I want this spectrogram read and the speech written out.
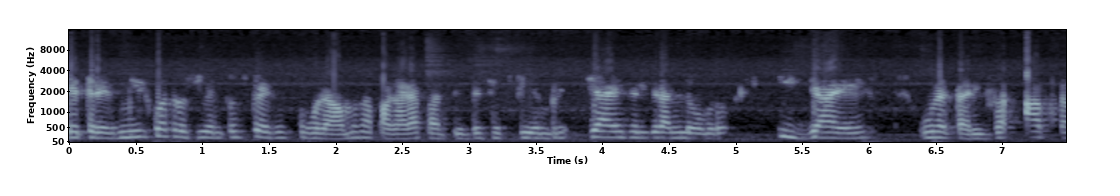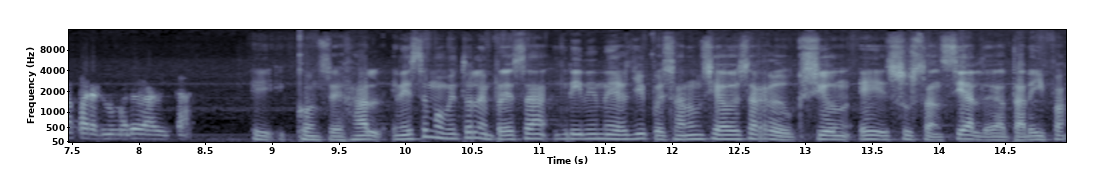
de 3.400 pesos, como la vamos a pagar a partir de septiembre, ya es el gran logro y ya es una tarifa apta para el número de habitantes. Eh, concejal, en este momento la empresa Green Energy pues ha anunciado esa reducción eh, sustancial de la tarifa,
